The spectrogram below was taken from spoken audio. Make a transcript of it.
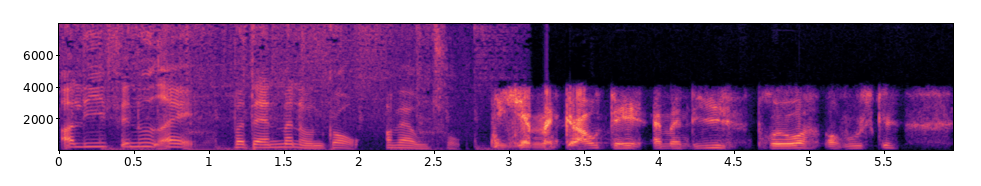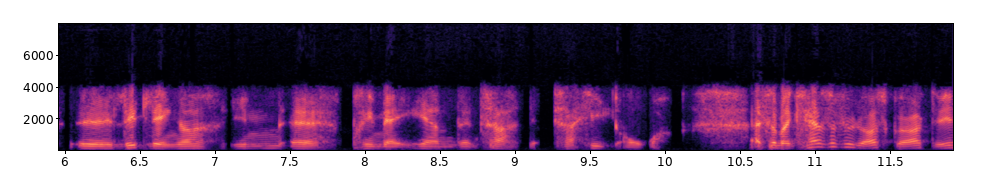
og lige finde ud af, hvordan man undgår at være utro. Ja, man gør jo det, at man lige prøver at huske øh, lidt længere, inden øh, primærhjernen den tager, tager helt over. Altså, man kan selvfølgelig også gøre det,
